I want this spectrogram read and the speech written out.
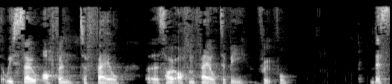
that we so often to fail, uh, so often fail to be fruitful. This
